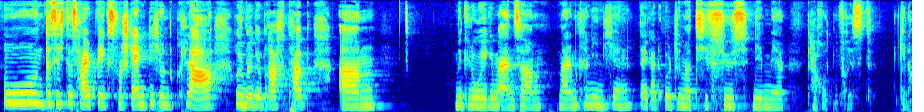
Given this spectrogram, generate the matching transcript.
Und dass ich das halbwegs verständlich und klar rübergebracht habe. Ähm, mit Louis gemeinsam, meinem Kaninchen, der gerade ultimativ süß neben mir Karotten frisst. Genau.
